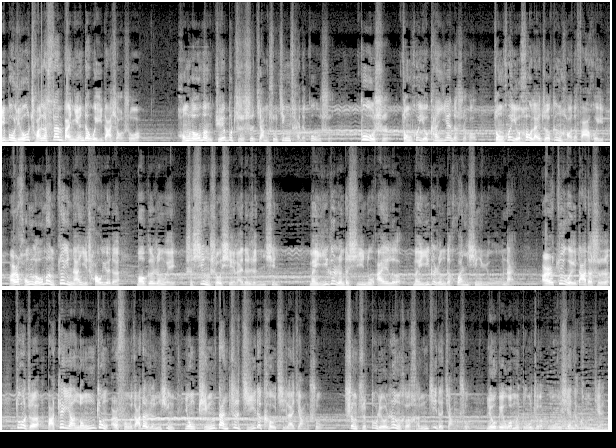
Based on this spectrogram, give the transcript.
》，一部流传了三百年的伟大小说。《红楼梦》绝不只是讲述精彩的故事，故事总会有看厌的时候，总会有后来者更好的发挥。而《红楼梦》最难以超越的，猫哥认为是信手写来的人性，每一个人的喜怒哀乐，每一个人的欢欣与无奈。而最伟大的是，作者把这样浓重而复杂的人性，用平淡至极的口气来讲述，甚至不留任何痕迹的讲述，留给我们读者无限的空间。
